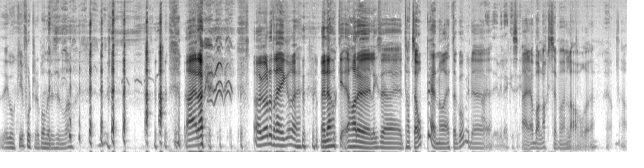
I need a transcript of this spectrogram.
Det går ikke fortere på andre siden da. Nei da, da går det treigere. Men det har, ikke, har det liksom tatt seg opp igjen nå etter covid? Det, Nei, det vil jeg ikke si. Nei, det har bare lagt seg på en lavere Ja. ja,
